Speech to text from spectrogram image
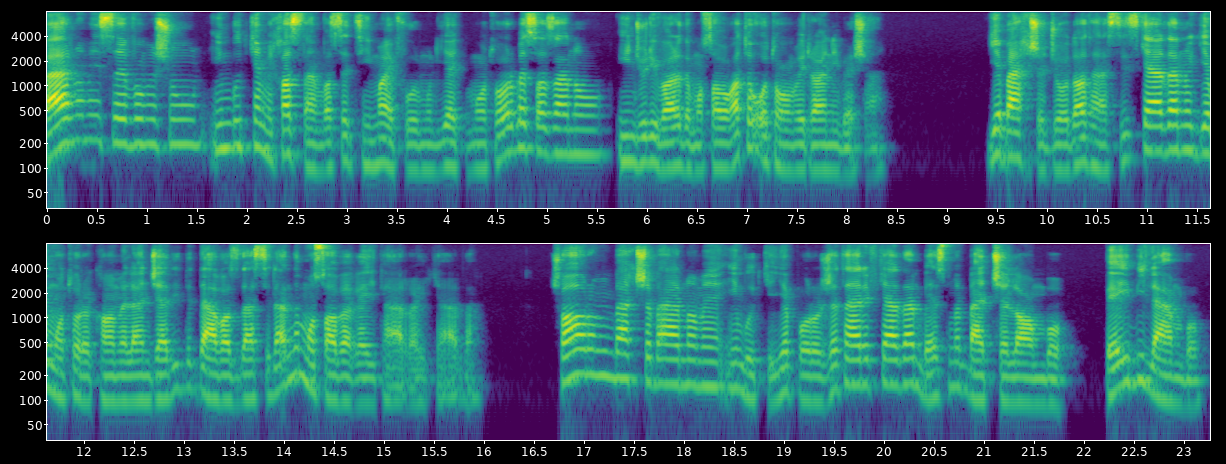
برنامه سومشون این بود که می‌خواستن واسه تیمای فرمول یک موتور بسازن و اینجوری وارد مسابقات اتومبیل رانی بشن. یه بخش جدا تأسیس کردن و یه موتور کاملا جدید دوازده سیلند مسابقه ای طراحی کردن. چهارمین بخش برنامه این بود که یه پروژه تعریف کردن به اسم بچه لامبو بیبی لامبو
